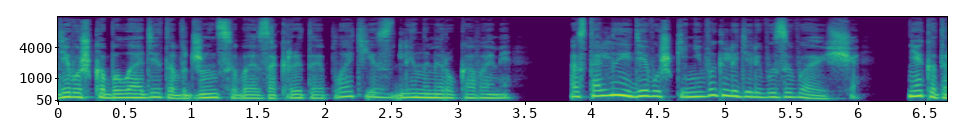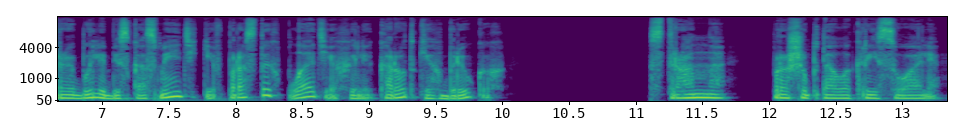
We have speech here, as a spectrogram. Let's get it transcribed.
Девушка была одета в джинсовое закрытое платье с длинными рукавами. Остальные девушки не выглядели вызывающе. Некоторые были без косметики, в простых платьях или коротких брюках. «Странно», — прошептала Крису Аля.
